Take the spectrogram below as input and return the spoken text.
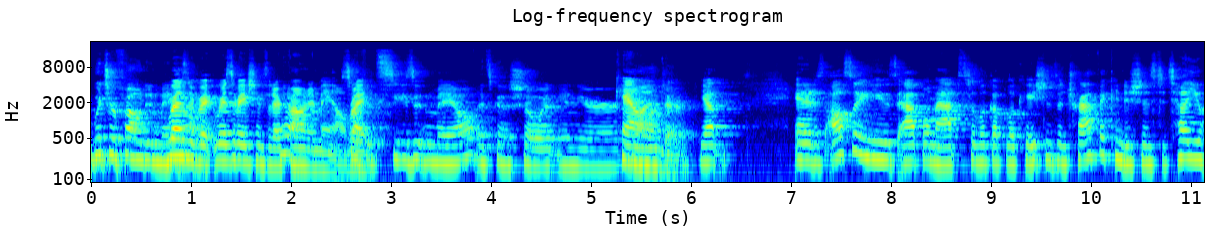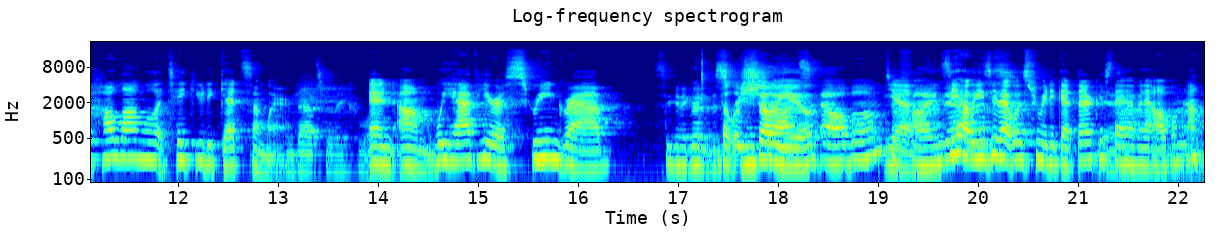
Which are found in mail. Reserva- reservations that are Yeah. found in mail, So right? if it sees it in mail, it's going to show it in your calendar. calendar. Yep. And it is also use Apple Maps to look up locations and traffic conditions to tell you how long will it take you to get somewhere. That's really cool. And um, we have here a screen grab so you're going to go to the So screenshots show you. album to find it. See how easy that was for me to get there because they have an album now.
